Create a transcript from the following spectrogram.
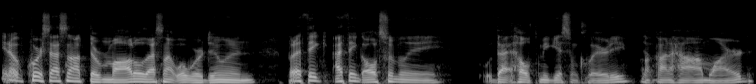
you know, of course, that's not the model. That's not what we're doing. But I think I think ultimately that helped me get some clarity yeah. on kind of how I'm wired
